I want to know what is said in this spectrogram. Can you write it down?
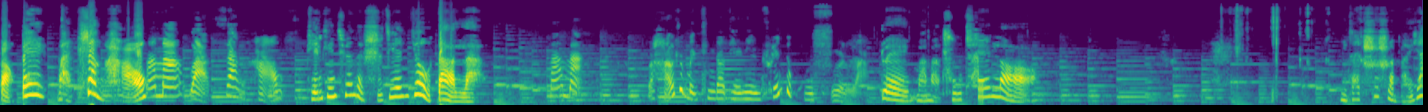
宝贝，晚上好。妈妈，晚上好。甜甜圈的时间又到了。妈妈，我好久没听到甜甜圈的故事了。对，妈妈出差了。你在吃什么呀？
